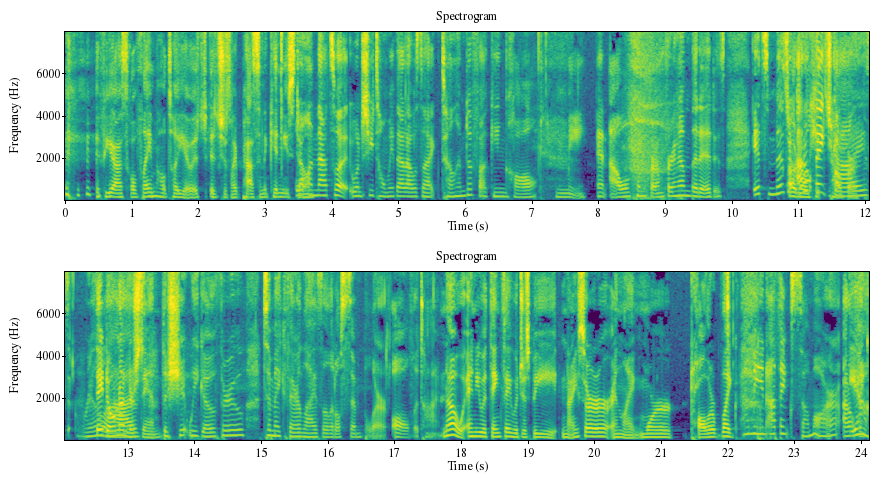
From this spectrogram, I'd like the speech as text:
If you ask old Flame, he'll tell you it's, it's just like passing a kidney stone. Well, and that's what when she told me that I was like, tell him to fucking call me, and I will confirm for him that it is. It's miserable. Oh, no, I don't think guys realize They don't understand. the shit we go through to make their lives a little simpler all the time. no, and you would think they would just be nicer and like more taller. Like, I mean, I think some are. I don't Yeah. think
